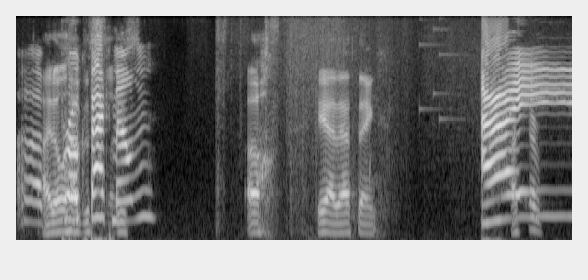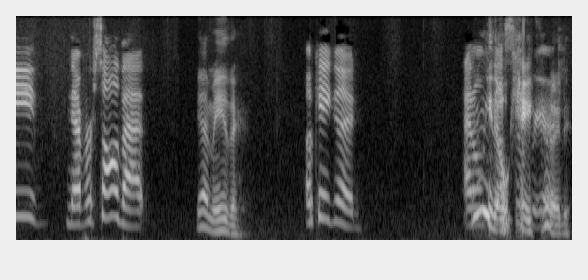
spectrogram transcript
Uh, I don't Brokeback Mountain. Oh, yeah, that thing. I never saw that. Yeah, me either. Okay, good. I don't mean, so okay, good.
